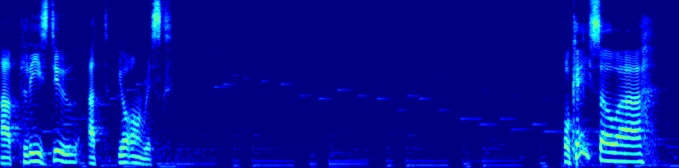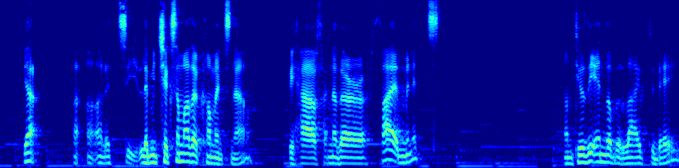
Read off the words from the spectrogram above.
uh, please do at your own risk. Okay, so uh, yeah, uh, uh, let's see. Let me check some other comments now. We have another five minutes until the end of the live today.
